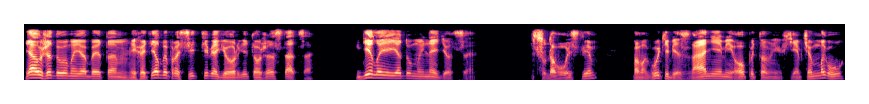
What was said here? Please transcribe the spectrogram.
Я уже думаю об этом и хотел бы просить тебя, Георгий, тоже остаться. Дело, я думаю, найдется. С удовольствием. Помогу тебе знаниями, опытом и всем, чем могу.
